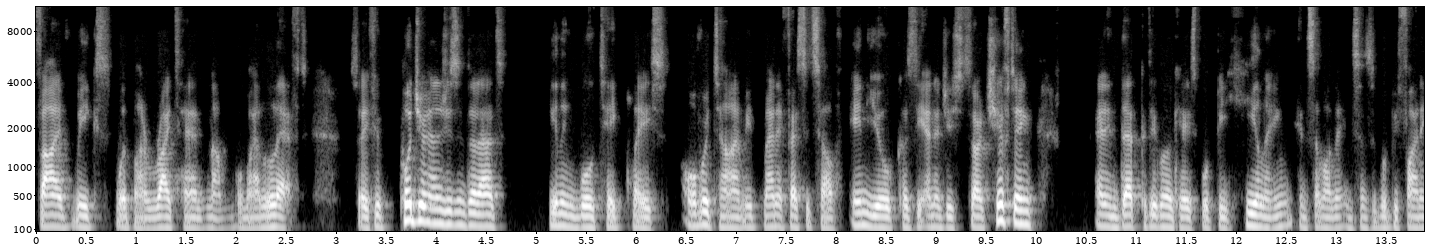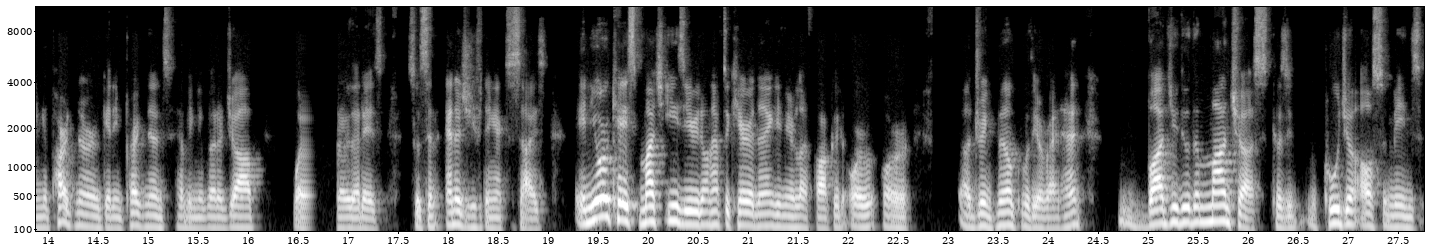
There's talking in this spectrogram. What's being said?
five weeks with my right hand, not with my left. So if you put your energies into that, healing will take place over time. It manifests itself in you because the energy starts shifting. And in that particular case, would be healing. In some other instances, would be finding a partner, getting pregnant, having a better job, whatever whatever that is. So it's an energy shifting exercise. In your case, much easier. You don't have to carry an egg in your left pocket or or uh, drink milk with your right hand, but you do the mantras because puja also means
